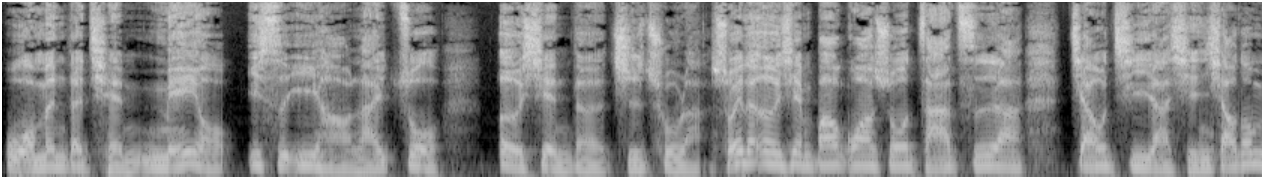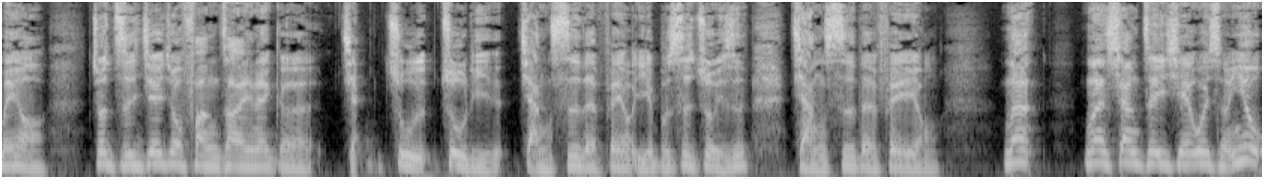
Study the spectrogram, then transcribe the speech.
我们的钱没有一丝一毫来做。二线的支出啦，所谓的二线包括说杂志啊、交际啊、行销都没有，就直接就放在那个讲助助理讲师的费用，也不是助理是讲师的费用。那那像这些为什么？因为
